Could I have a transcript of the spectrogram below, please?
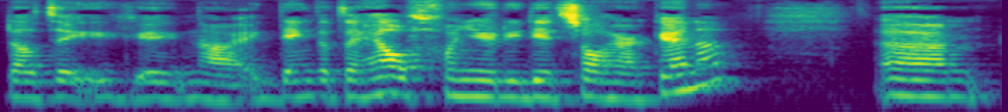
dat ik, nou, ik denk dat de helft van jullie dit zal herkennen. Um,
